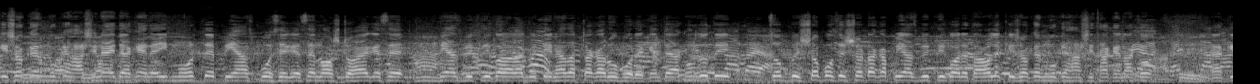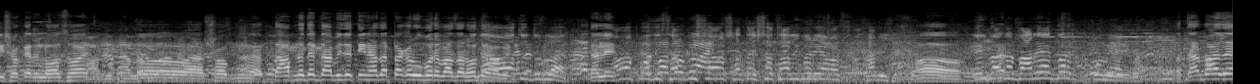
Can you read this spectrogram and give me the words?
কৃষকের মুখে হাসি নাই। দেখেন এই মুহূর্তে পেঁয়াজ পচে গেছে নষ্ট হয়ে গেছে। পেঁয়াজ বিক্রি করা লাগবে তিন হাজার টাকার উপরে। কিন্তু এখন যদি চব্বিশশো পঁচিশশো টাকা পেঁয়াজ বিক্রি করে তাহলে কৃষকের মুখে হাসি থাকে না কো কৃষকের লস হয়। তো সব তা আপনাদের দাবি যে তিন হাজার টাকার উপরে বাজার হতে হবে। তাহলে? তার মানে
